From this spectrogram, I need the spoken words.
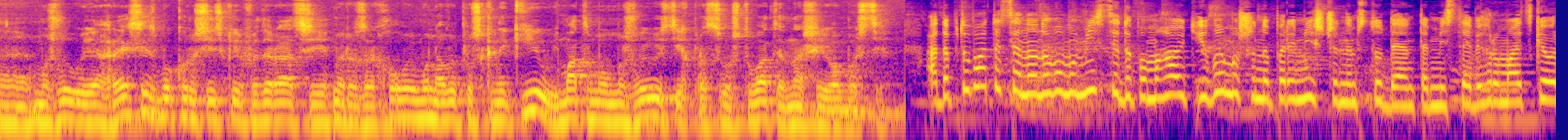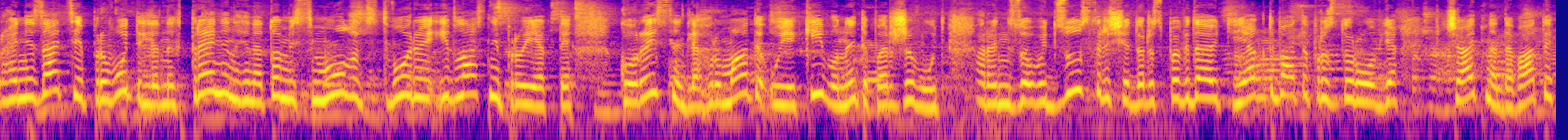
е, можливої агресії з боку Російської Федерації. Ми розраховуємо на випускників і матимемо можливість їх працевлаштувати в нашій області. Адаптуватися на новому місці допомагають і вимушено переміщеним студентам. Місцеві громадські організації проводять для них тренінги, натомість молодь створює і власні проєкти, корисні для громади, у якій вони тепер живуть. Організовують зустрічі, де розповідають, як дбати про здоров'я, вчать надавати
